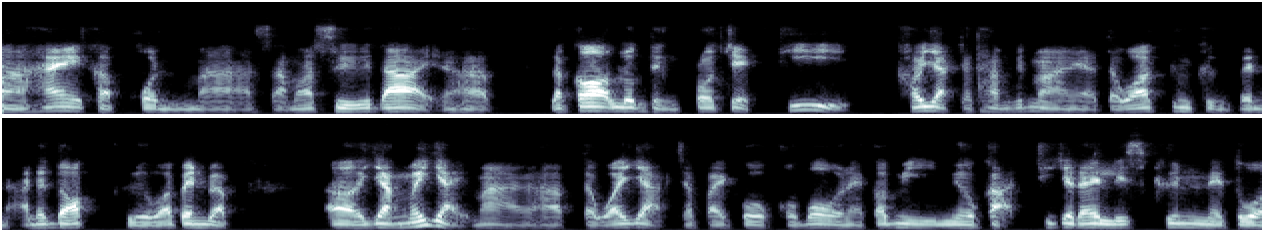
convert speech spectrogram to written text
มาให้กับคนมาสามารถซื้อได้นะครับ แล้วก็รวมถึงโปรเจกต์ที่เขาอยากจะทำขึ้นมาเนี่ยแต่ว่ากึ่งๆเป็น underdog หรือว่าเป็นแบบเอ่อยังไม่ใหญ่มากนะครับ แต่ว่าอยากจะไป go global เนี่ยก็มีมีโอกาสที่จะได้ list ขึ้นในตัว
